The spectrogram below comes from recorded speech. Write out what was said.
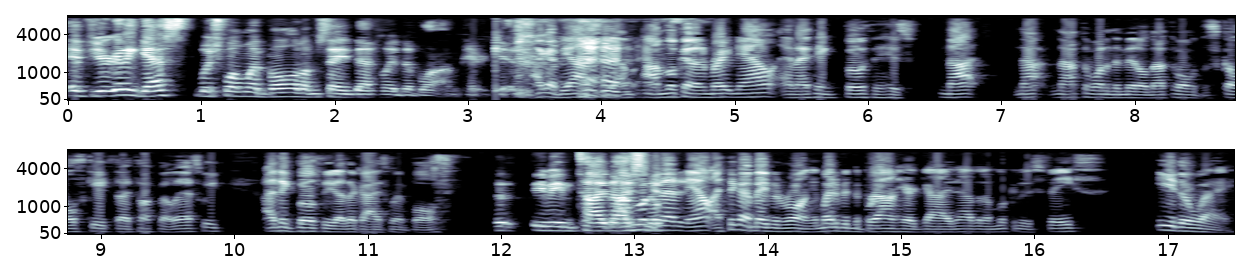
if you're gonna guess which one went bald, I'm saying definitely the blonde hair kid. I gotta be honest. With you, I'm, I'm looking at him right now, and I think both of his not not not the one in the middle, not the one with the skull skates that I talked about last week. I think both of the other guys went bald. You mean tie dye? I'm looking at it now. I think I may have been wrong. It might have been the brown haired guy. Now that I'm looking at his face, either way,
